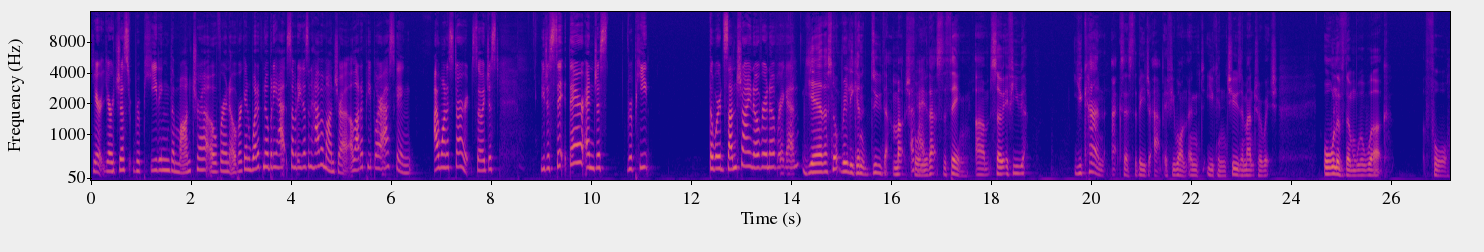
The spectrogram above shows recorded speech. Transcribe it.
You're you're just repeating the mantra over and over again. What if nobody has somebody doesn't have a mantra? A lot of people are asking, I want to start. So I just you just sit there and just repeat the word sunshine over and over again. Yeah, that's not really going to do that much for Okay. you. That's the thing. Um, so if you you can access the Beeja app if you want, and you can choose a mantra which all of them will work for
